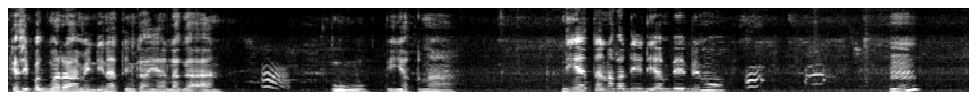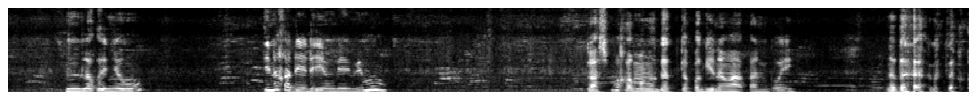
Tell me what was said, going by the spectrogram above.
Kasi pag marami, hindi natin kaya alagaan. Oo, iyak na. Hindi yata nakadidi ang baby mo. Hmm? Ang laki niyo, oh. Hindi nakadidi yung baby mo. Kaso baka mangagat ka pag ginawakan ko eh. Natatakot ako.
